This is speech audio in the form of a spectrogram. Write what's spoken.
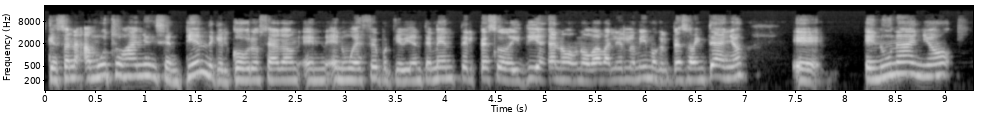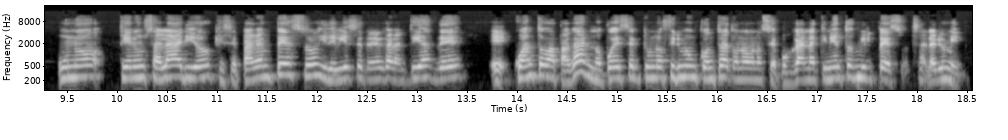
que son a muchos años y se entiende que el cobro se haga en, UF, porque evidentemente el peso de hoy día no, va a valer lo mismo que el peso de 20 años. Eh, en un año uno tiene un salario que se paga en pesos y debiese tener garantías de cuánto va a pagar. No puede ser que uno firme un contrato, no, no sé, pues gana 500 mil pesos, salario mínimo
